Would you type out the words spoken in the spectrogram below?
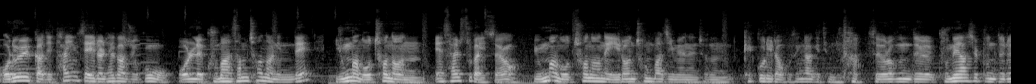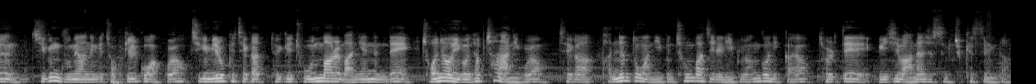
월요일까지 타임 세일을 해가지고 원래 93,000원인데 65,000원에 살 수가 있어요. 65,000원에 이런 청바지면 저는 개꿀이라고 생각이 듭니다. 그래서 여러분들 구매하실 분들은 지금 구매하는 게 적기일 것 같고요. 지금 이렇게 제가 되게 좋은 말을 많이 했는데 전혀 이건 협찬 아니고요. 제가 반년 동안 입은 청바지를 리뷰한 거니까요. 절대 의심 안 하셨으면 좋겠습니다.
